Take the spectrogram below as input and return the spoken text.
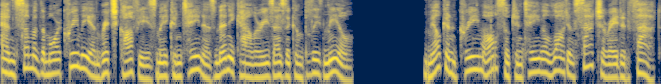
and some of the more creamy and rich coffees may contain as many calories as a complete meal. Milk and cream also contain a lot of saturated fat,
